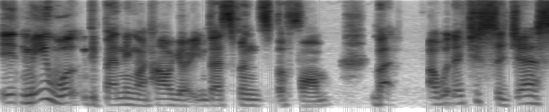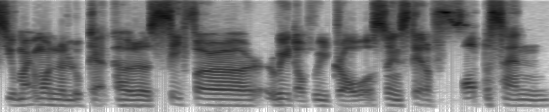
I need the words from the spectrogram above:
it may work depending on how your investments perform but I would actually suggest you might want to look at a safer rate of withdrawal. So instead of 4%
